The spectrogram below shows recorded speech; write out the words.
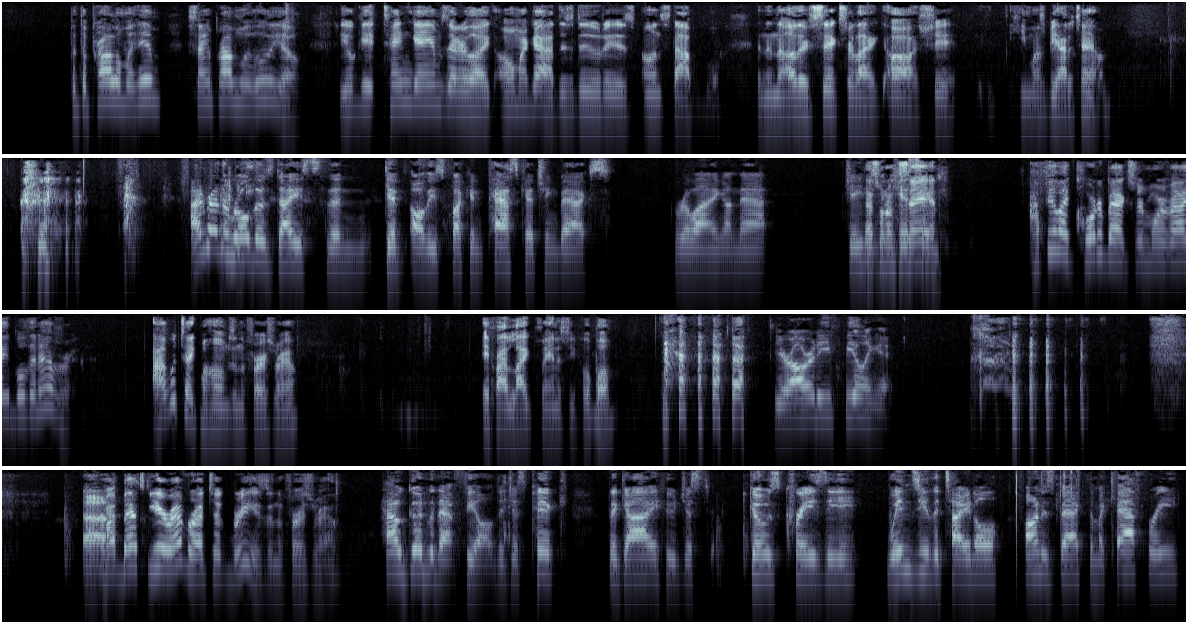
But the problem with him, same problem with Julio. You'll get 10 games that are like, oh my God, this dude is unstoppable. And then the other six are like, oh shit, he must be out of town. I'd rather roll those dice than get all these fucking pass catching backs relying on that. JD That's what I'm saying. I feel like quarterbacks are more valuable than ever. I would take Mahomes in the first round if I like fantasy football. You're already feeling it. Uh, My best year ever, I took Brees in the first round. How good would that feel to just pick the guy who just goes crazy, wins you the title, on his back. The McCaffrey.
